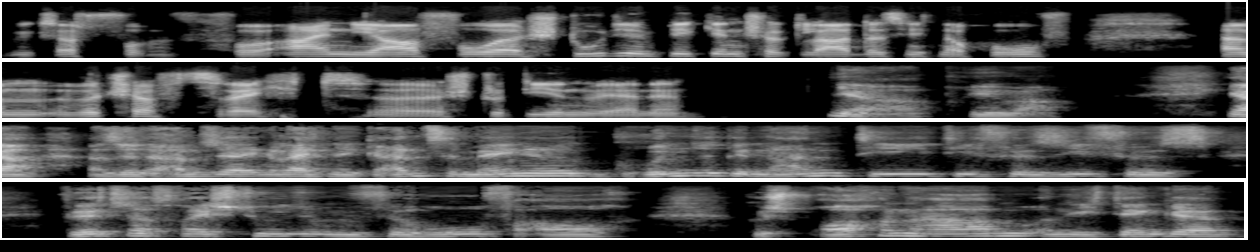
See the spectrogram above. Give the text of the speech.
wie gesagt, vor, vor ein Jahr vor Studienbeginn schon klar, dass ich nach Hof ähm, Wirtschaftsrecht äh, studieren werde. Ja, prima. Ja, also da haben Sie ja gleich eine ganze Menge Gründe genannt, die, die für Sie fürs Wirtschaftsrechtsstudium und für Hof auch gesprochen haben. Und ich denke,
